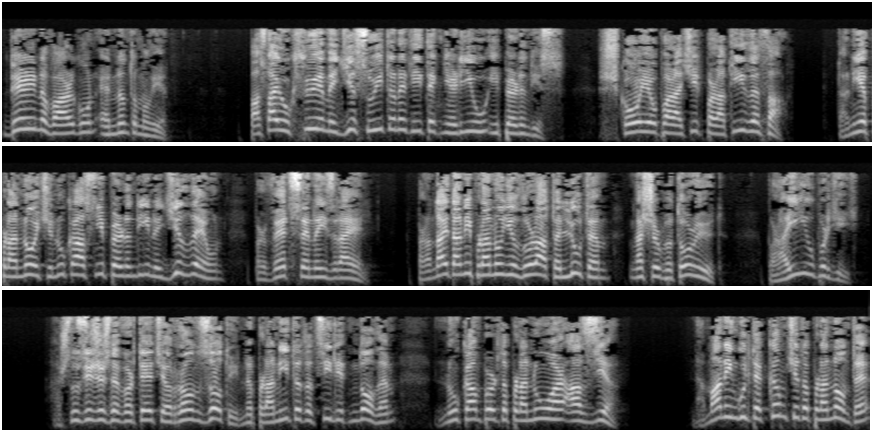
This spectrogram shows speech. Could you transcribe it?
deri në vargun e 19. Pastaj u kthye me gjithë suitën e tij tek njeriu i Perëndisë. Shkoi e u paraqit para tij dhe tha: Tani e pranoj që nuk ka asnjë perëndi në gjithë dheun përveçse në Izrael. Prandaj tani prano një dhuratë të lutem nga shërbëtori yt. Por ai u përgjigj. Ashtu siç është e vërtetë që rron Zoti në prani të të cilit ndodhem, nuk kam për të pranuar asgjë. Namani ngulte këmbë që të pranonte,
